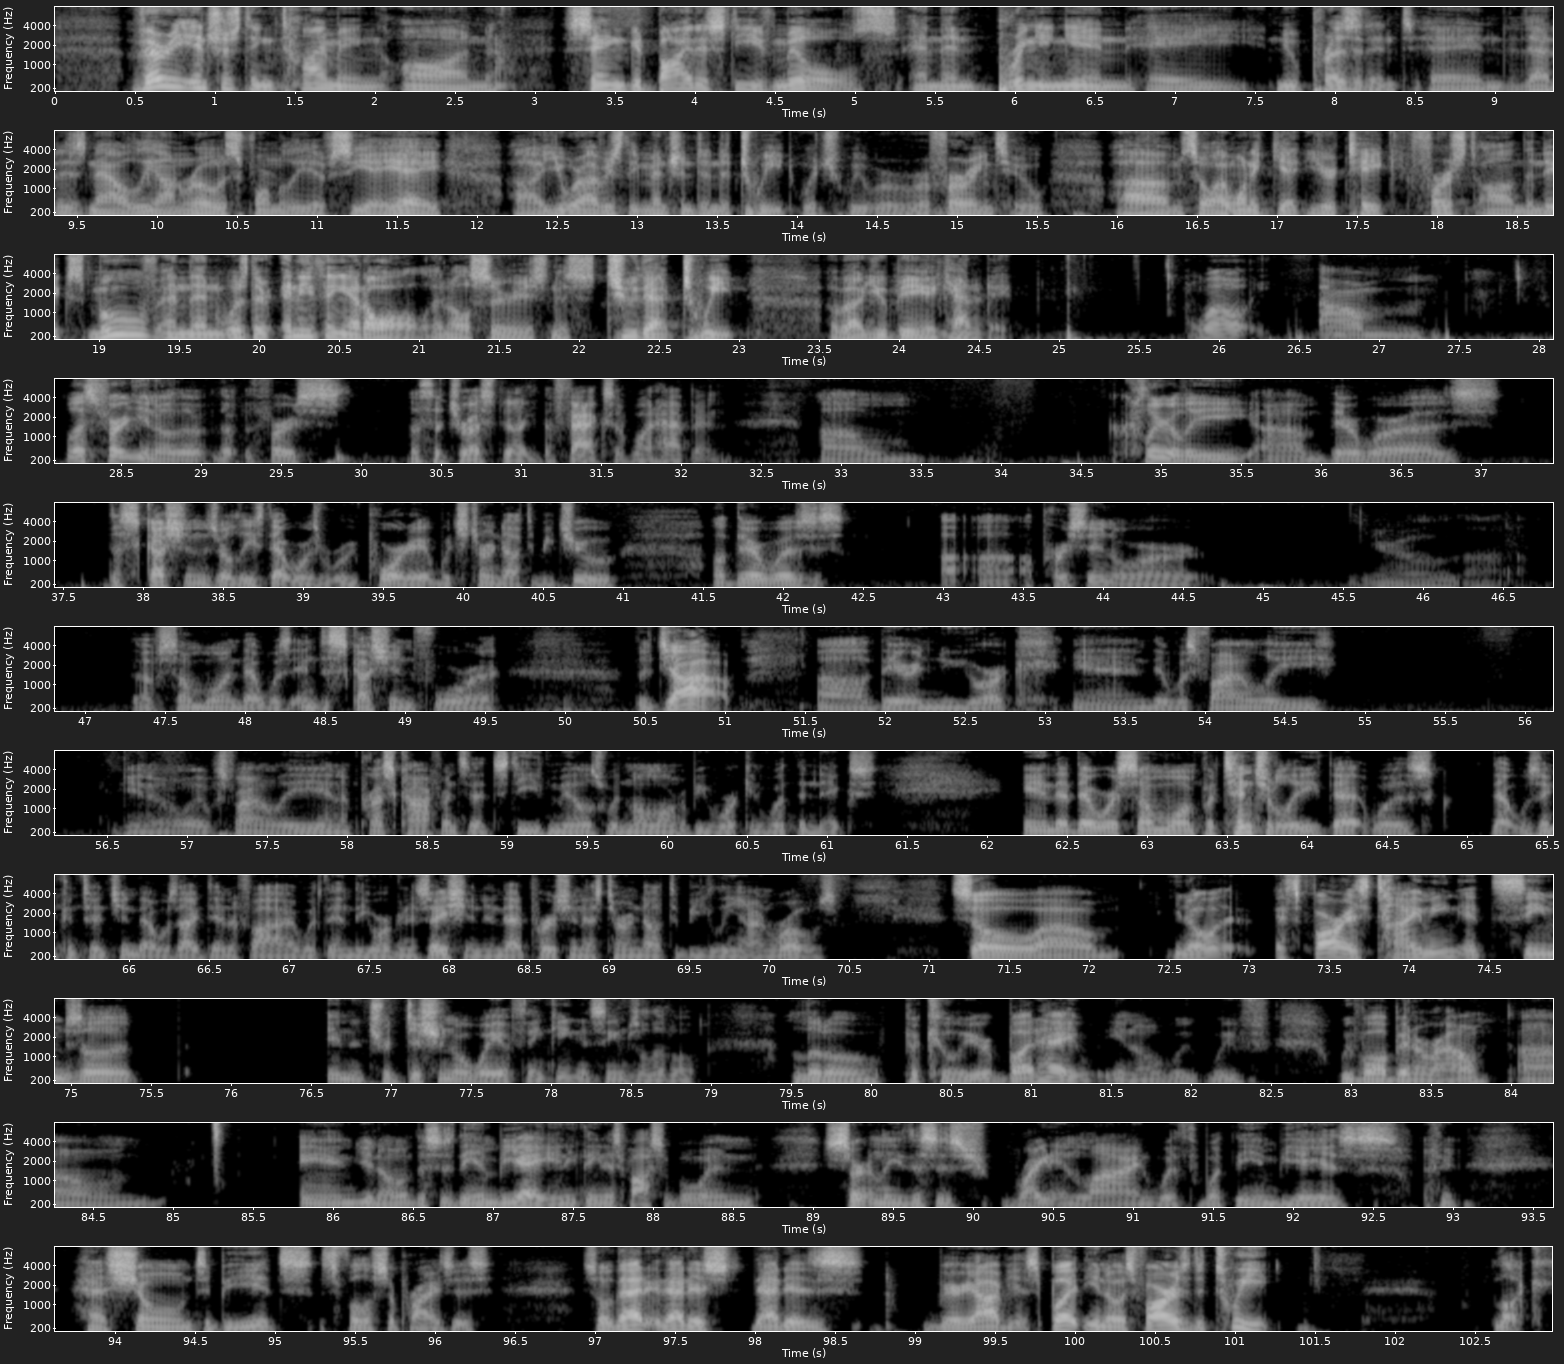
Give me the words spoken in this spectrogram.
very interesting timing on saying goodbye to Steve Mills and then bringing in a new president, and that is now Leon Rose, formerly of CAA. Uh, you were obviously mentioned in the tweet, which we were referring to. Um, so I want to get your take first on the Knicks move, and then was there anything at all, in all seriousness, to that tweet about you being a candidate? Well, um, let's first, you know, the, the first, let's address the, like the facts of what happened. Um, clearly, um, there was discussions, or at least that was reported, which turned out to be true, of there was a, a, person or you know uh, of someone that was in discussion for the job uh, there in New York, and there was finally You know, it was finally in a press conference that Steve Mills would no longer be working with the Knicks, and that there was someone potentially that was that was in contention that was identified within the organization, and that person has turned out to be Leon Rose. So, um, you know, as far as timing, it seems uh, in a traditional way of thinking, it seems a little, a little peculiar. But hey, you know, we, we've we've all been around, um, and you know, this is the NBA. Anything is possible, and certainly this is right in line with what the NBA is has shown to be. It's it's full of surprises. So that that is that is very obvious. But you know, as far as the tweet, look,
